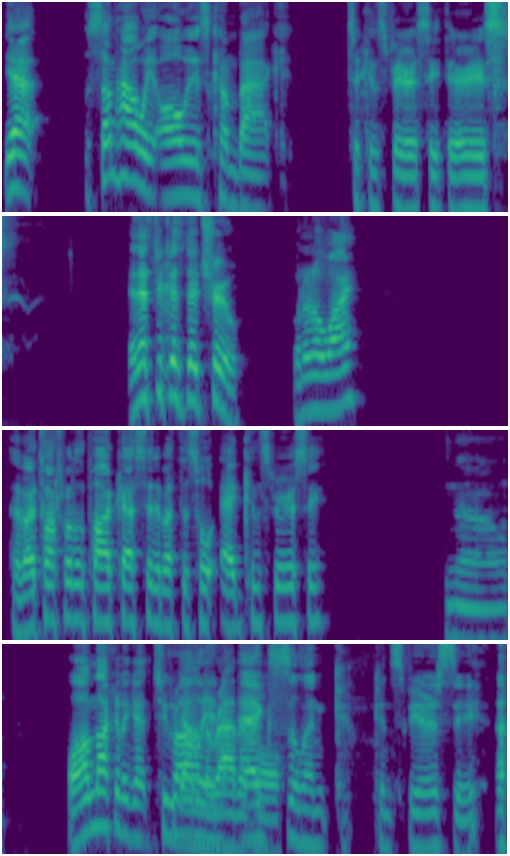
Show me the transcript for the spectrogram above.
Yeah. Somehow we always come back to conspiracy theories. And that's because they're true. Wanna know why? Have I talked about on the podcast yet about this whole egg conspiracy? No. Well, I'm not going to get too Probably down the rabbit hole. excellent c- conspiracy. All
